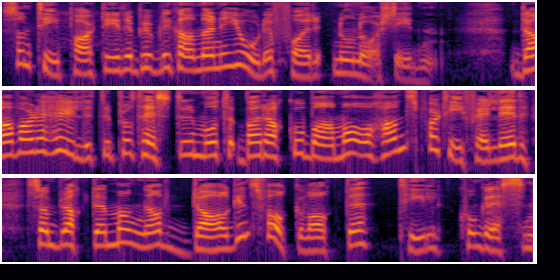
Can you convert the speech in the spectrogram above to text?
som Tea Party-republikanerne gjorde for noen år siden. Da var det høylytte protester mot Barack Obama og hans partifeller som brakte mange av dagens folkevalgte til Kongressen.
